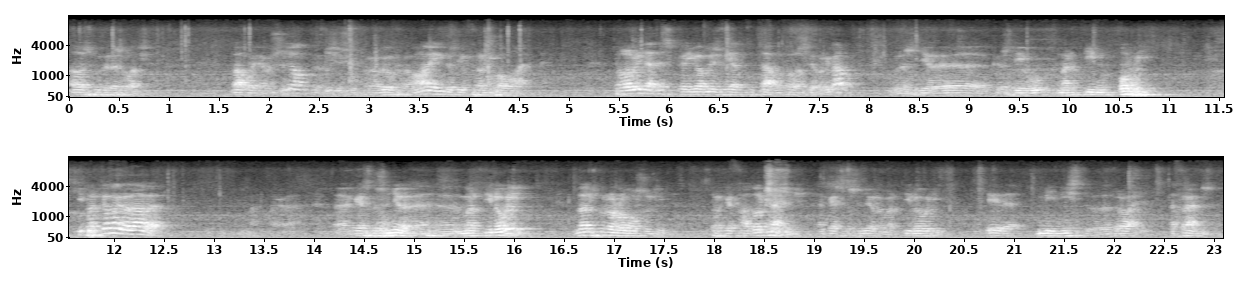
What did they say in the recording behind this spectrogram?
a les properes eleccions. Va guanyar un senyor, que no sé si ho farà malament, que es diu François Hollande. Però la veritat és que jo més aviat votava per la seva rival, una senyora que es diu Martín Obi. I per què m'agradava? Aquesta senyora, eh, Martín Obi, doncs per una raó molt senzilla. Perquè fa 12 anys aquesta senyora Martín Obi era ministra de Treball a França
